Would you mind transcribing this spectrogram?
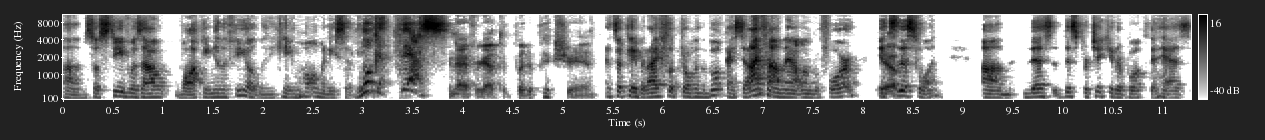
Um, so Steve was out walking in the field and he came home and he said, Look at this. And I forgot to put a picture in. That's okay, but I flipped open the book. I said, I found that one before. It's Yep. this one. Um, this this particular book that has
